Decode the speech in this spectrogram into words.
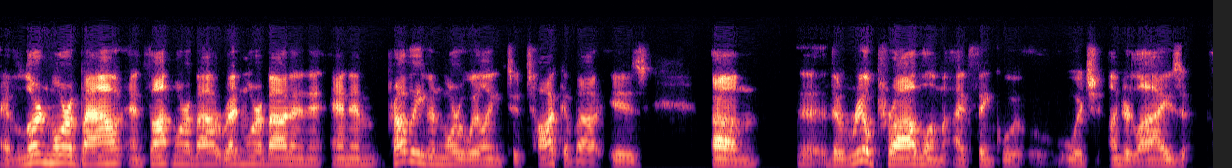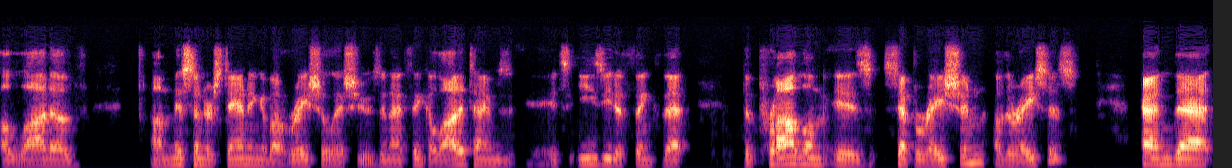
have learned more about and thought more about, read more about, and, and am probably even more willing to talk about is um, the, the real problem, I think, w- which underlies a lot of um, misunderstanding about racial issues. And I think a lot of times it's easy to think that the problem is separation of the races and that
